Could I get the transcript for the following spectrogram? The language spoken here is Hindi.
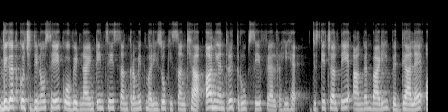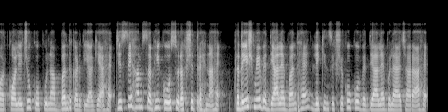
विगत कुछ दिनों से कोविड 19 से संक्रमित मरीजों की संख्या अनियंत्रित रूप से फैल रही है, जिसके चलते आंगनबाड़ी, विद्यालय और कॉलेजों को पुनः बंद कर दिया गया है, जिससे हम सभी को सुरक्षित रहना है। प्रदेश में विद्यालय बंद है, लेकिन शिक्षकों को विद्यालय बुलाया जा रहा है।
